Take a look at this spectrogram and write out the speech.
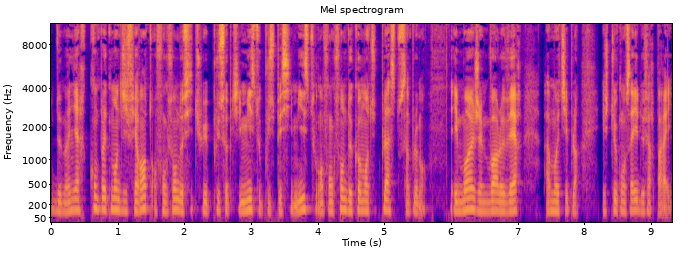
de manière complètement différente en fonction de si tu es plus optimiste ou plus pessimiste ou en fonction de comment tu te places tout simplement. Et moi j'aime voir le verre à moitié plein et je te conseille de faire pareil.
